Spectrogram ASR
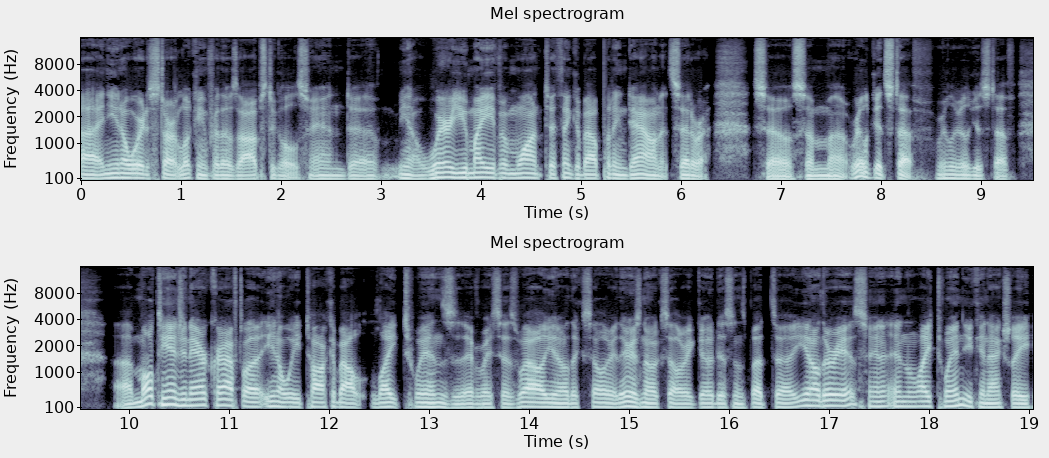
uh, and you know where to start looking for those obstacles and, uh, you know, where you might even want to think about putting down, etc. So, some uh, real good stuff. Really, really good stuff. Uh, multi-engine aircraft, uh, you know, we talk about light twins. Everybody says, well, you know, the accelerate, there is no accelerate go distance, but uh, you know, there is. In, in the light twin, you can actually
